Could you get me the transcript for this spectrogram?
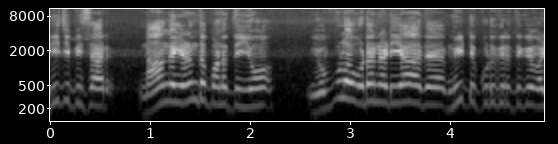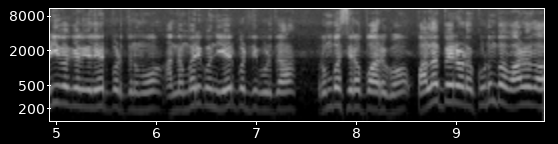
டிஜிபி சார் நாங்கள் இழந்த பணத்தையும் எவ்வளோ உடனடியாக அதை மீட்டு கொடுக்கறதுக்கு வழிவகைகள் ஏற்படுத்தணுமோ அந்த மாதிரி கொஞ்சம் ஏற்படுத்தி கொடுத்தா ரொம்ப சிறப்பாக இருக்கும். பல பேரோட குடும்ப வாழ்வா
